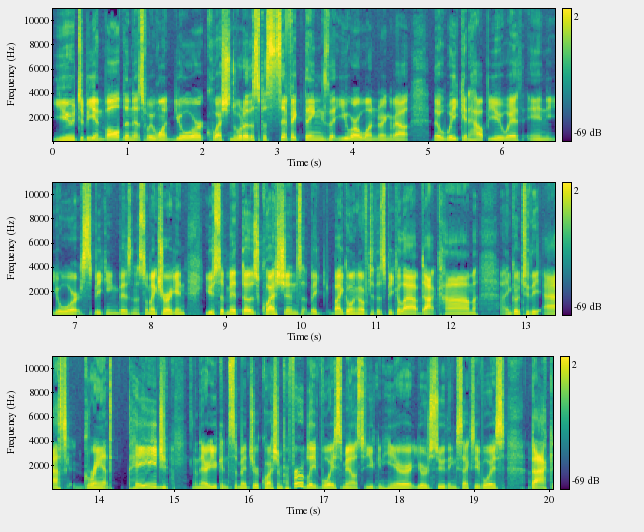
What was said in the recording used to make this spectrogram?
you to be involved in it. So we want your questions. What are the specific things that you are wondering about that we can help you with in your speaking business? So make sure again you submit those questions by going over to the speakerlab.com and go to the Ask Grant page. And there you can submit your question, preferably voicemail, so you can hear your soothing, sexy voice back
